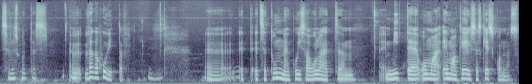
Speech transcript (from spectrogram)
selles mõttes väga huvitav. Mm. -hmm et, et see tunne, kui sa oled ähm, mitte oma emakeelses keskkonnas.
